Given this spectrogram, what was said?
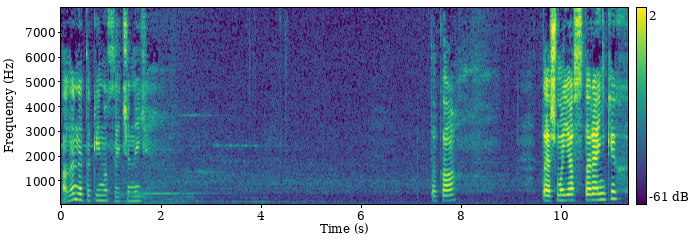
але не такий насичений. Така теж моя з стареньких.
